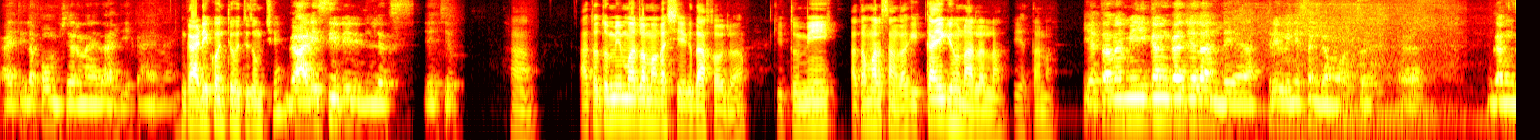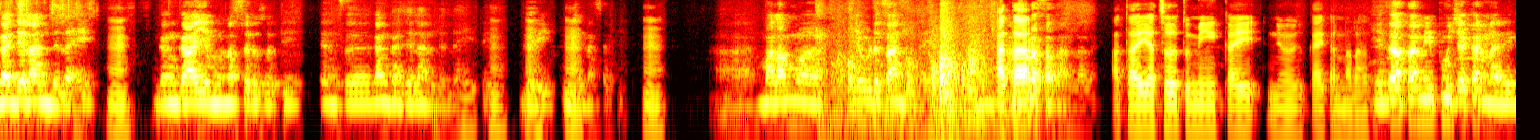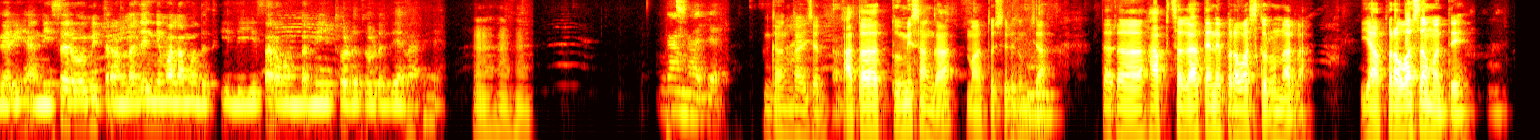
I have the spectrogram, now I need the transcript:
काय तिला पंक्चर नाही झाली काय नाही. गाडी कोणती होती तुमची? गाडी सीडी डिलक्स याची. हा आता तुम्ही मला मग अशी एक दाखवलं की तुम्ही आता मला सांगा की काय घेऊन आलेला येताना येताना मी गंगाजल आणले त्रिवेणी संगमावरचं अं, गंगाजल आणलेलं आहे. गंगा यमुना सरस्वती त्यांचं गंगाजल आणलेलं आहे ते. घरी. पूजनासाठी. अं, मला म- एवढंच आणलेलं आहे आता- प्रसाद आणलेला आहे आता याचं तुम्ही काय न्यू काय करणार आहात हे जाता मी पूजा करणार आहे घरी आणि सर्व मित्रांना ज्यांनी मला मदत केली सर्वांना मी थोडं थोडं देणार आहे हम्म, हम्म, हम्म. गंगाजल. गंगाजल. आता तुम्ही सांगा मातोश्री तुमच्या. तर अ, हा सगळा त्याने प्रवास करून आला. या प्रवासामध्ये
